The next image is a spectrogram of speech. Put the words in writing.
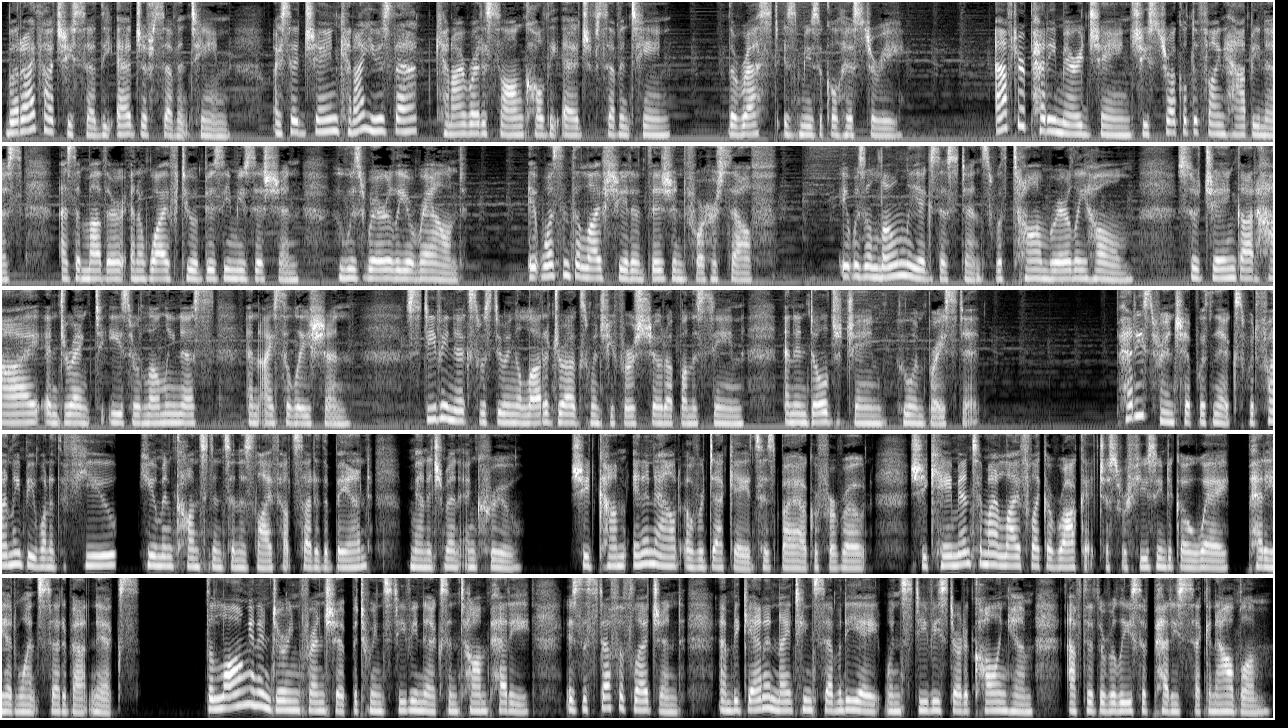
But I thought she said the edge of 17. I said, Jane, can I use that? Can I write a song called The Edge of 17? The rest is musical history. After Petty married Jane, she struggled to find happiness as a mother and a wife to a busy musician who was rarely around. It wasn't the life she had envisioned for herself. It was a lonely existence with Tom rarely home, so Jane got high and drank to ease her loneliness and isolation. Stevie Nicks was doing a lot of drugs when she first showed up on the scene and indulged Jane, who embraced it. Petty's friendship with Nicks would finally be one of the few human constants in his life outside of the band, management, and crew. She'd come in and out over decades, his biographer wrote. She came into my life like a rocket, just refusing to go away, Petty had once said about Nicks. The long and enduring friendship between Stevie Nicks and Tom Petty is the stuff of legend and began in 1978 when Stevie started calling him after the release of Petty's second album.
